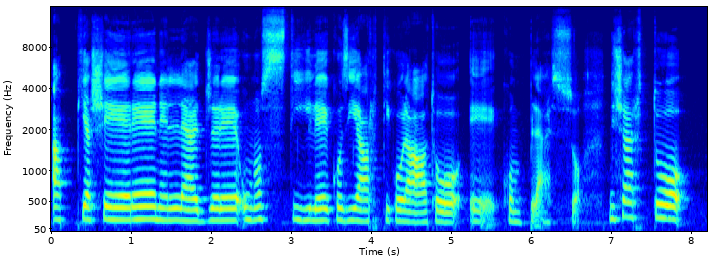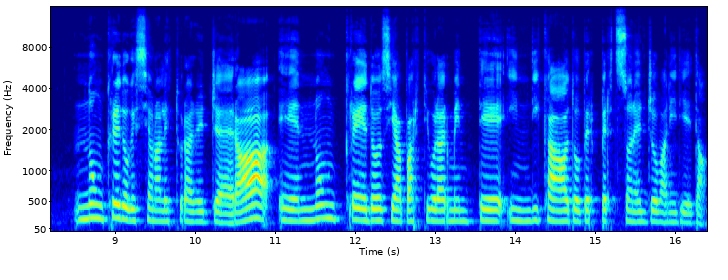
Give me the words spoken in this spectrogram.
ha piacere nel leggere uno stile così articolato e complesso. Di certo non credo che sia una lettura leggera e non credo sia particolarmente indicato per persone giovani di età.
